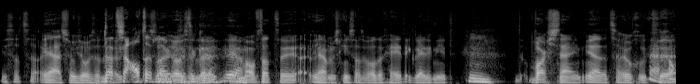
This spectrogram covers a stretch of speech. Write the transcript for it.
Is dat zo? Ja, sowieso is dat, Dat leuk. is altijd Sowieso leuk is dat natuurlijk, leuk. ja. Ja, maar of dat, er- ja, misschien is dat wel de reden. Ik weet het niet. Wars zijn. Ja, dat zou heel goed. Ja,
